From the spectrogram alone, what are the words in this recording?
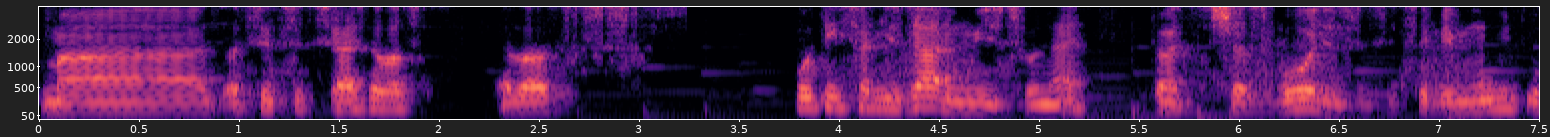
mas as redes sociais, elas, elas potencializaram isso, né? Então, as, as bolhas, você receber muito,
